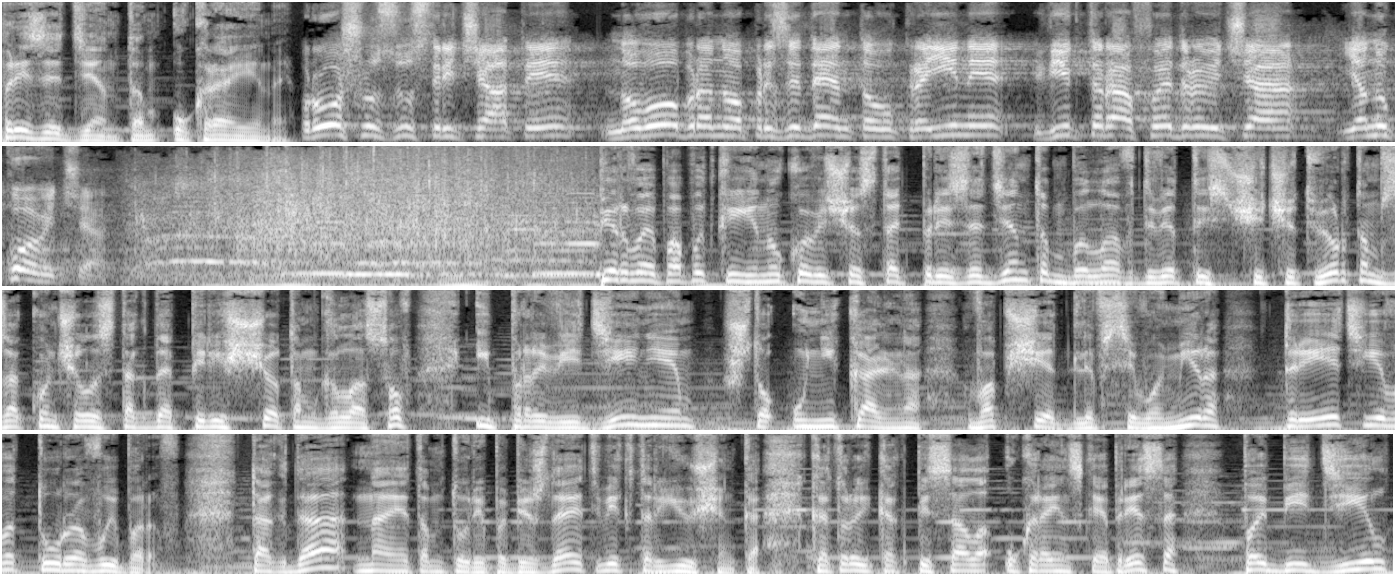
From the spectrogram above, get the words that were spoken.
президентом Украины. Прошу зустрічати новообраного президента України Віктора Федоровича Януковича. Первая попытка Януковича стать президентом была в 2004-м, закончилась тогда пересчетом голосов и проведением, что уникально вообще для всего мира, третьего тура выборов. Тогда на этом туре побеждает Виктор Ющенко, который, как писала украинская пресса, победил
